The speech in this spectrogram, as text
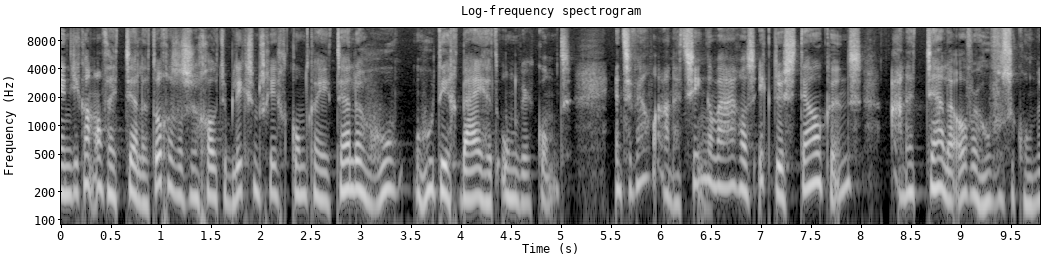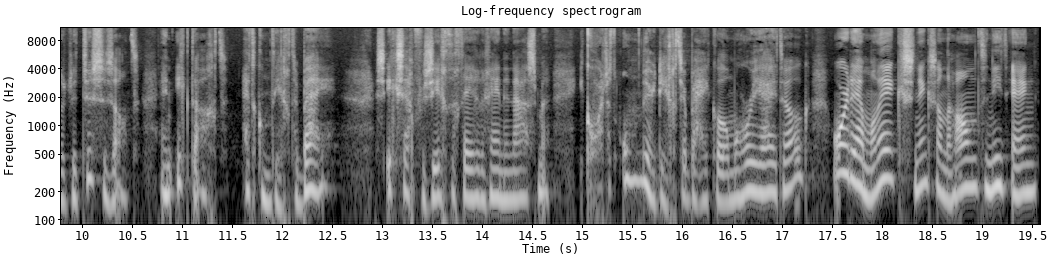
En je kan altijd tellen, toch? Als er een grote bliksemschicht komt, kan je tellen hoe, hoe dichtbij het onweer komt. En terwijl we aan het zingen waren, was ik dus telkens aan het tellen over hoeveel seconden ertussen zat. En ik dacht, het komt dichterbij. Dus ik zeg voorzichtig tegen degene naast me: Ik hoor het onweer dichterbij komen. Hoor jij het ook? Hoorde helemaal niks, niks aan de hand, niet eng.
